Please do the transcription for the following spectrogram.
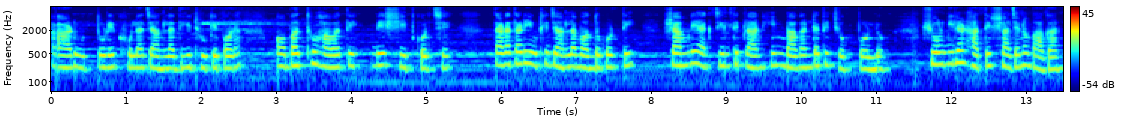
আর উত্তরের খোলা জানলা দিয়ে ঢুকে পড়া অবাধ্য হাওয়াতে বেশ শীত করছে। তাড়াতাড়ি উঠে জানলা বন্ধ করতেই সামনে এক চিলতে প্রাণহীন বাগানটাতে চোখ পড়ল। শর্মিলার হাতের সাজানো বাগান।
